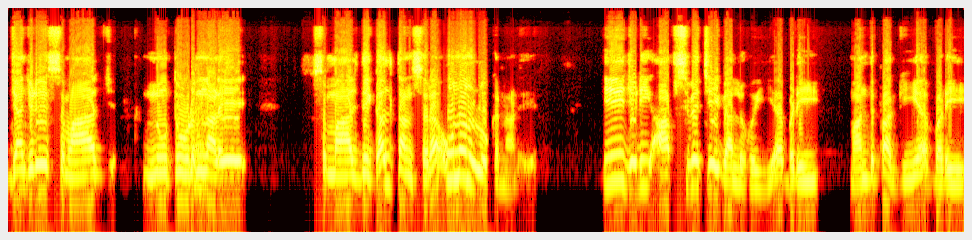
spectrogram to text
ਜਾਂ ਜਿਹੜੇ ਸਮਾਜ ਨੂੰ ਤੋੜਨ ਵਾਲੇ, ਸਮਾਜ ਦੇ ਗਲਤ ਅੰਸਰ ਆ, ਉਹਨਾਂ ਨੂੰ ਰੋਕਣ ਵਾਲੇ ਆ। ਇਹ ਜਿਹੜੀ ਆਪਸ ਵਿੱਚ ਇਹ ਗੱਲ ਹੋਈ ਆ, ਬੜੀ ਮੰਦਭਾਗੀ ਆ, ਬੜੀ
